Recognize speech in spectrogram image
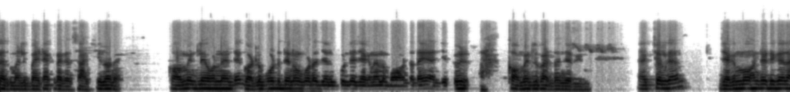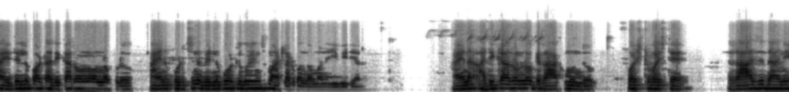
కాదు మళ్ళీ బయట ఎక్కడా కాదు సాక్షిలోనే. కామెంట్లు ఏమున్నాయంటే గొడ్లపోటు దినం కూడా జరుపుకుంటే జగనన్న బాగుంటుంది అని చెప్పి కామెంట్లు పెట్టడం జరిగింది. యాక్చువల్గా జగన్మోహన్ రెడ్డి గారు ఐదేళ్ళ పాటు అధికారంలో ఉన్నప్పుడు ఆయన పొడిచిన వెన్నుపోట్ల గురించి మాట్లాడుకుందాం మనం ఈ వీడియోలో. ఆయన అధికారంలోకి రాకముందు ఫస్ట్ ఫస్టే రాజధాని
